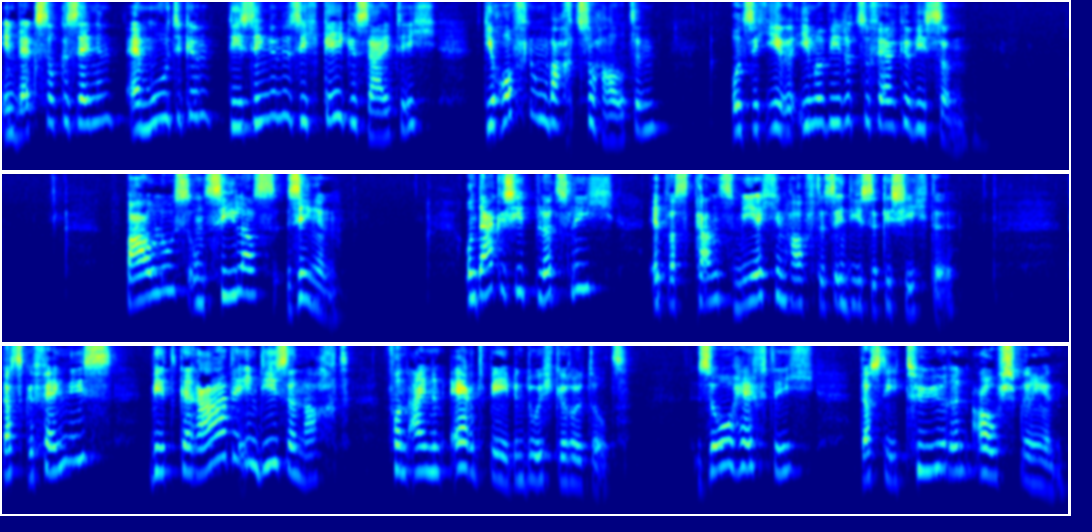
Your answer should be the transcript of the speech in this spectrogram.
In Wechselgesängen ermutigen die Singenden sich gegenseitig, die Hoffnung wach zu halten und sich ihre immer wieder zu vergewissern. Paulus und Silas singen. Und da geschieht plötzlich etwas ganz Märchenhaftes in dieser Geschichte. Das Gefängnis wird gerade in dieser Nacht von einem Erdbeben durchgerüttelt. So heftig, dass die Türen aufspringen.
